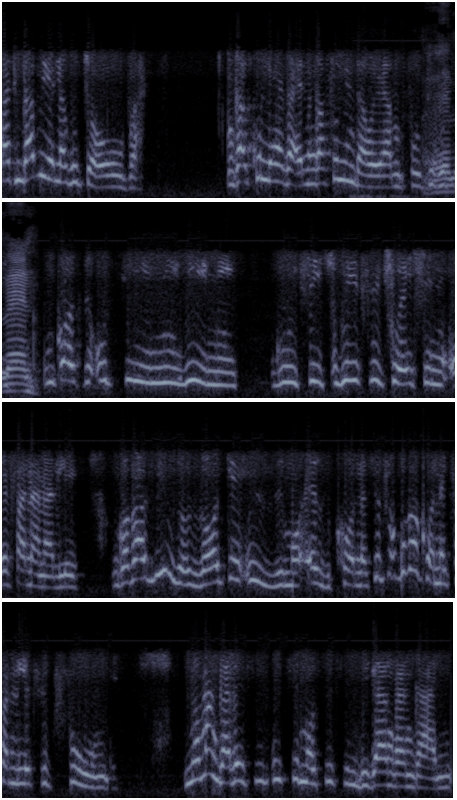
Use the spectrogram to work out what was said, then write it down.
but ngabuyela kuJehova ngakhuleka and ngafuna indawo yami futhi inkosi uthini kimi kwi-situation efana nale ngoba kizo zonke izimo ezikhona kuba khona ekufanele sikufunde noma ngabe isimo sisimbi kangangani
